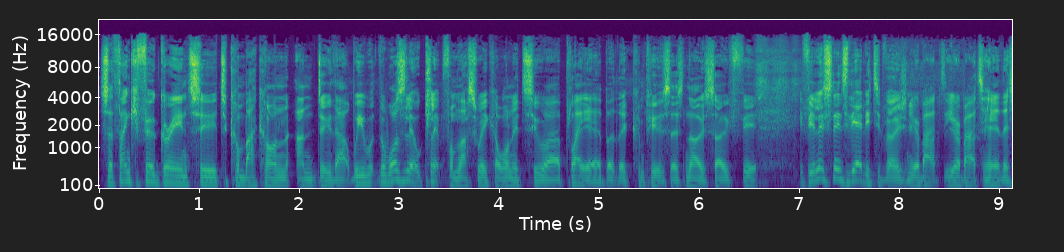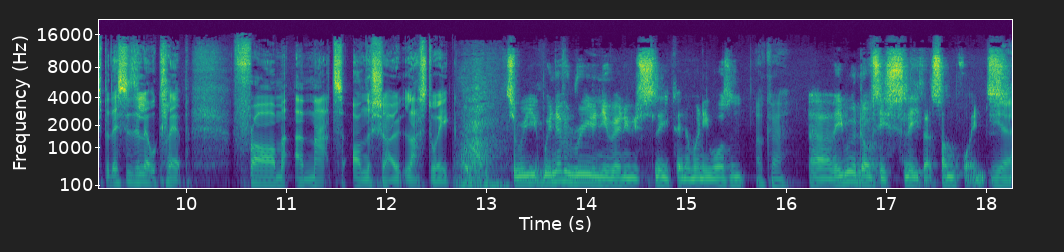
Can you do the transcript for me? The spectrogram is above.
So thank you for agreeing to to come back on and do that. We there was a little clip from last week I wanted to uh, play here, but the computer says no. So if you if you're listening to the edited version, you're about you're about to hear this. But this is a little clip from uh, Matt on the show last week. So we, we never really knew when he was sleeping and when he wasn't. Okay. Um, he would obviously sleep at some points, Yeah.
